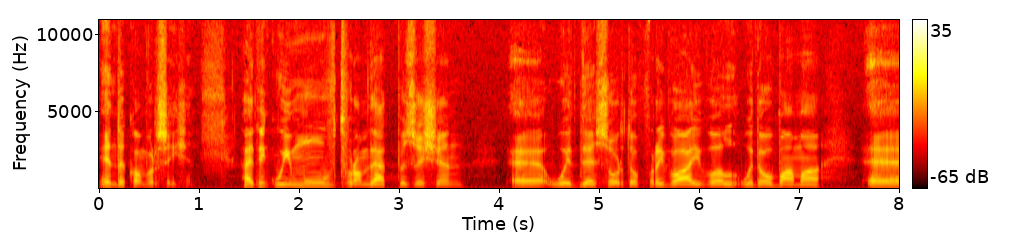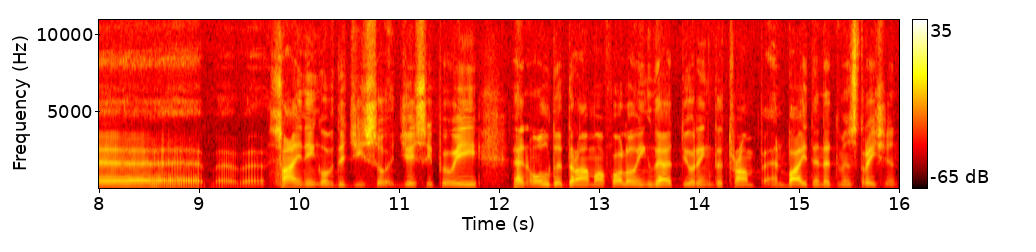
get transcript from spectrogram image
in the conversation. I think we moved from that position uh, with the sort of revival with Obama uh, signing of the GSO JCPOA and all the drama following that during the Trump and Biden administration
